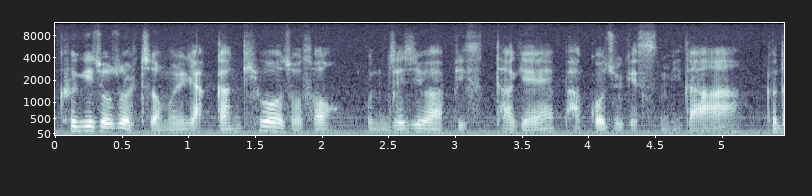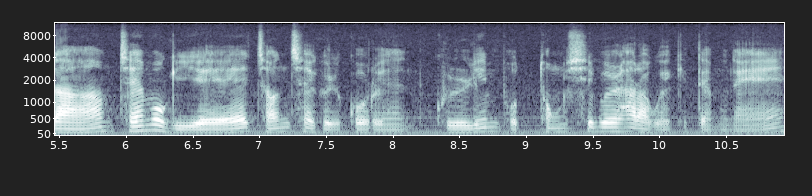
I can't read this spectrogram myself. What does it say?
크기 조절점을 약간 키워줘서 문제지와 비슷하게 바꿔주겠습니다. 그 다음 제목 이외의 전체 글꼴은 굴림 보통 10을 하라고 했기 때문에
